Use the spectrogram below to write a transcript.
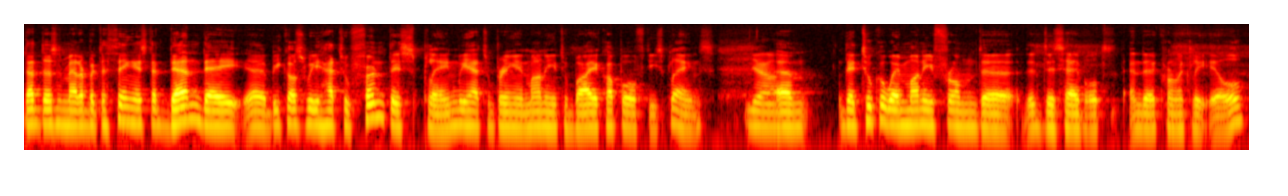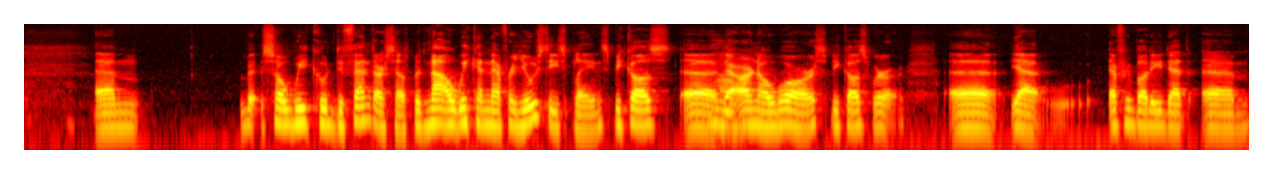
that doesn't matter. But the thing is that then they, uh, because we had to fund this plane, we had to bring in money to buy a couple of these planes. yeah. Um, they took away money from the, the disabled and the chronically ill. Um, but, so we could defend ourselves. But now we can never use these planes because uh, No. there are no wars. Because we're, uh, yeah, everybody that um,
